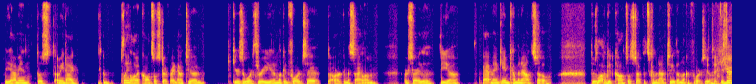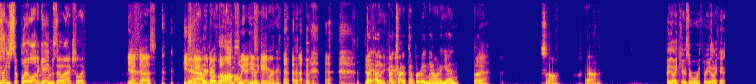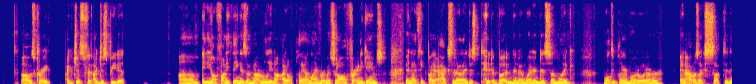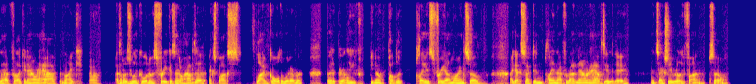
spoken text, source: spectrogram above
but yeah, I mean those. I mean I, I'm playing a lot of console stuff right now too. I'm Gears of War three, and I'm looking forward to the Arkham Asylum, or sorry, the the uh, Batman game coming out. So there's a lot of good console stuff that's coming out too that I'm looking forward to. It's a It sounds like you still play a lot of games, though. Actually, yeah, it does. He's Yeah, a gamer. Don't, don't let him fool you. He's a gamer. I, Definitely. I, I try to pepper it in now and again, but yeah. so yeah. Hey, you like Gears of War 3? You like it? Oh, it was great. I just I just beat it. Um, and you know, funny thing is, I'm not really not, I don't play online very much at all for any games. And I think by accident, I just hit a button and I went into some like multiplayer mode or whatever. And I was like sucked into that for like an hour and a half. And like, Oh. I thought it was really cool. And it was free because I don't have the Xbox Live Gold or whatever. But apparently, you know, public play is free online. So I got sucked in playing that for about an hour and a half the other day. It's actually really fun. So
